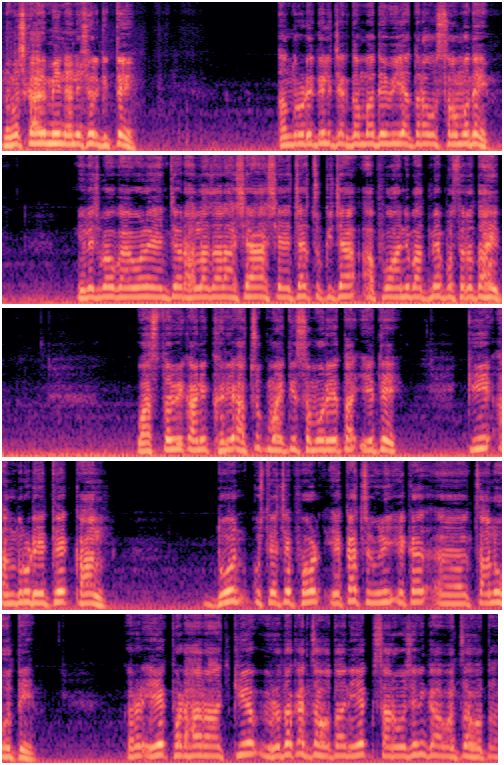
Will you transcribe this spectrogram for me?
नमस्कार मी ज्ञानेश्वर गित्ते. अंदुरड येथील जगदंबादेवी यात्रा उत्सवामध्ये निलेशभाऊ गायवळे यांच्यावर हल्ला झाला अशा आशयाच्या चुकीच्या अफवा आणि बातम्या पसरत आहेत. वास्तविक आणि खरी अचूक माहिती समोर येता येते की अंदुरड येथे काल दोन कुस्त्याचे फड एकाच वेळी एका चालू होते. कारण एक फड हा राजकीय विरोधकांचा होता आणि एक सार्वजनिक गावाचा होता.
